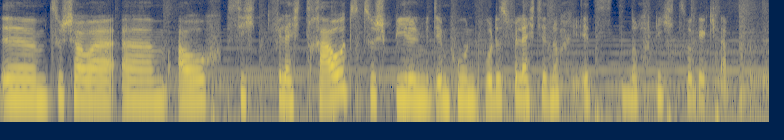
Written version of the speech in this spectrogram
ähm, Zuschauer ähm, auch sich vielleicht traut zu spielen mit dem Hund, wo das vielleicht ja noch jetzt noch nicht so geklappt hat.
